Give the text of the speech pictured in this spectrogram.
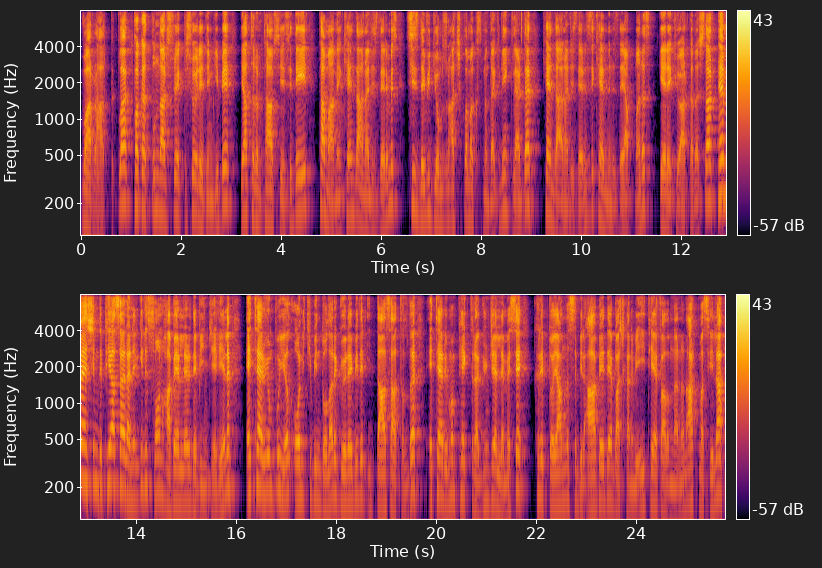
var rahatlıkla. Fakat bunlar sürekli söylediğim gibi yatırım tavsiyesi değil. Tamamen kendi analizlerimiz. Siz de videomuzun açıklama kısmındaki linklerden kendi analizlerinizi kendiniz de yapmanız gerekiyor arkadaşlar. Hemen şimdi piyasayla ilgili son haberleri de bir inceleyelim. Ethereum bu yıl 12 bin doları görebilir iddiası atıldı. Ethereum'un Pectra güncellemesi kripto yanlısı bir ABD başkanı ve ETF alımlarının artmasıyla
